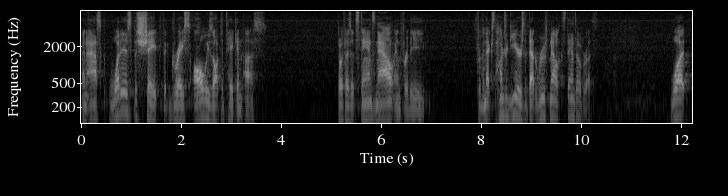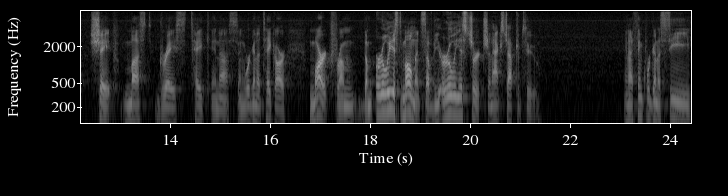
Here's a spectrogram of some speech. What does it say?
and ask what is the shape that grace always ought to take in us? Both as it stands now and for the, for the next hundred years that that roof now stands over us. What shape must grace take in us? And we're going to take our mark from the earliest moments of the earliest church in Acts chapter 2. And I think we're going to see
